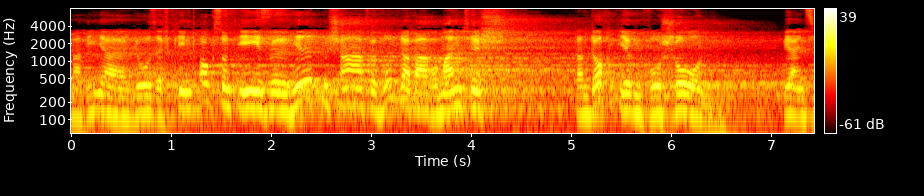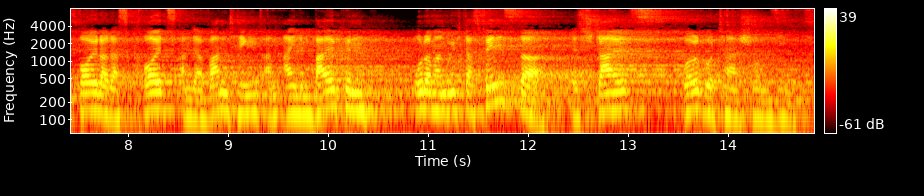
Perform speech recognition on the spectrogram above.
Maria, Josef, Kind, Ochs und Esel, Hirten, Schafe, wunderbar romantisch, dann doch irgendwo schon wie ein Spoiler das Kreuz an der Wand hängt an einem Balken oder man durch das Fenster des Stalls Golgotha schon sieht.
